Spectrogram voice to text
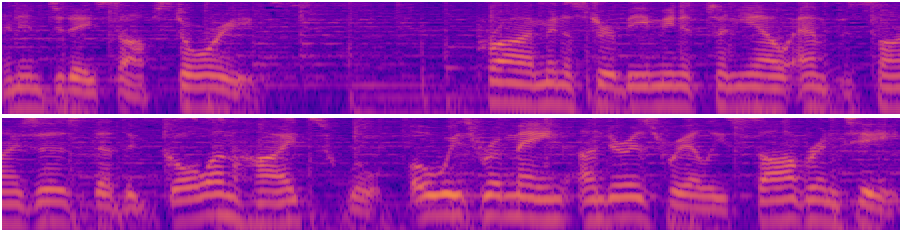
and in today's top stories. Prime Minister Benjamin Netanyahu emphasizes that the Golan Heights will always remain under Israeli sovereignty.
